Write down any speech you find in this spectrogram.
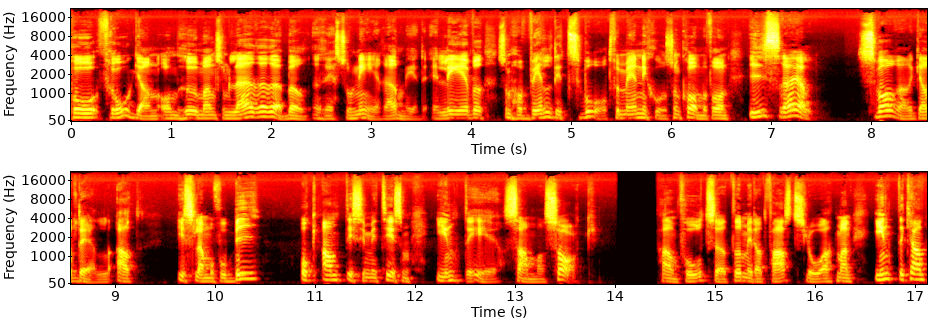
På frågan om hur man som lärare bör resonera med elever som har väldigt svårt för människor som kommer från Israel svarar Gardell att islamofobi och antisemitism inte är samma sak. Han fortsätter med att fastslå att man inte kan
